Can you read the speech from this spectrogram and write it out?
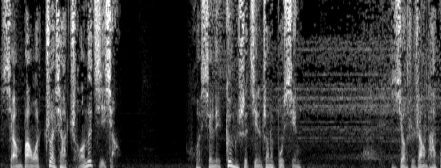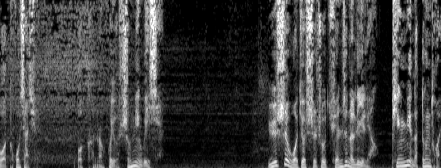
想把我拽下床的迹象。我心里更是紧张的不行。要是让他给我拖下去，我可能会有生命危险。于是我就使出全身的力量，拼命的蹬腿，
